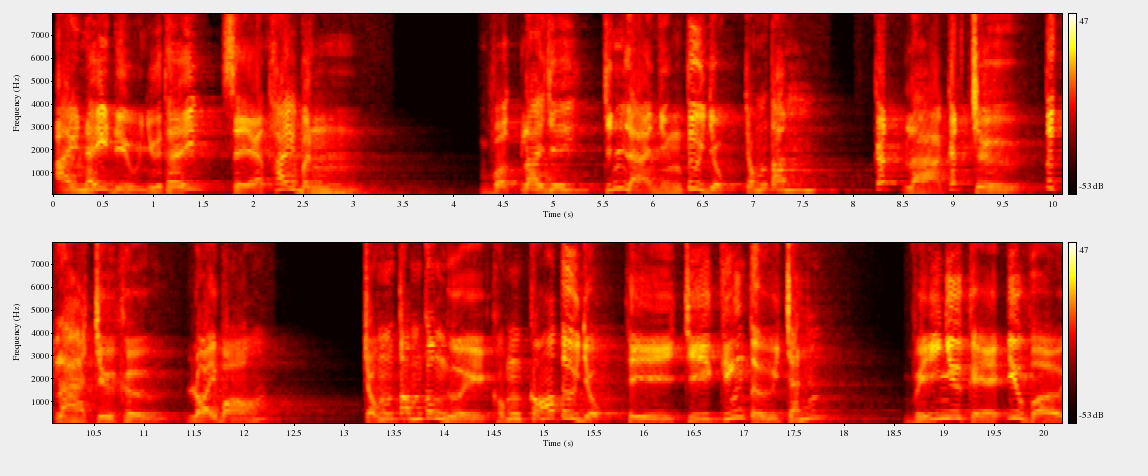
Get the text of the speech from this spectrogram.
Ai nấy đều như thế sẽ thái bình. Vật là gì? Chính là những tư dục trong tâm Cách là cách trừ Tức là trừ khử, loại bỏ Trong tâm có người không có tư dục Thì chi kiến từ chánh Vĩ như kẻ yêu vợ,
